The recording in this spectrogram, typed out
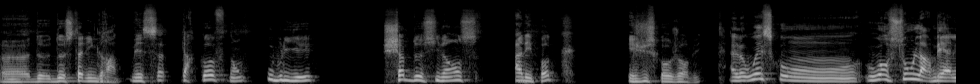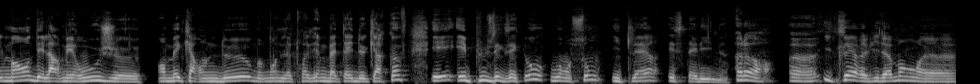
euh, de, de, Stalingrad. Mais Kharkov, non, oublié, chape de silence à l'époque et jusqu'à aujourd'hui. Alors où est-ce qu'on, où en sont l'armée allemande et l'armée rouge euh, en mai 42, au moment de la troisième bataille de Kharkov, et, plus exactement où en sont Hitler et Staline? Alors euh, Hitler évidemment euh,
